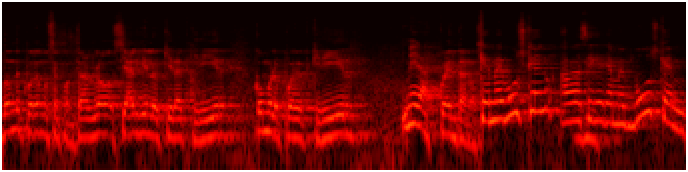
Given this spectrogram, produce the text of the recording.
¿dónde podemos encontrarlo? Si alguien lo quiere adquirir, ¿cómo lo puede adquirir? Mira, Cuéntanos. que me busquen, ahora sí que, que me busquen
